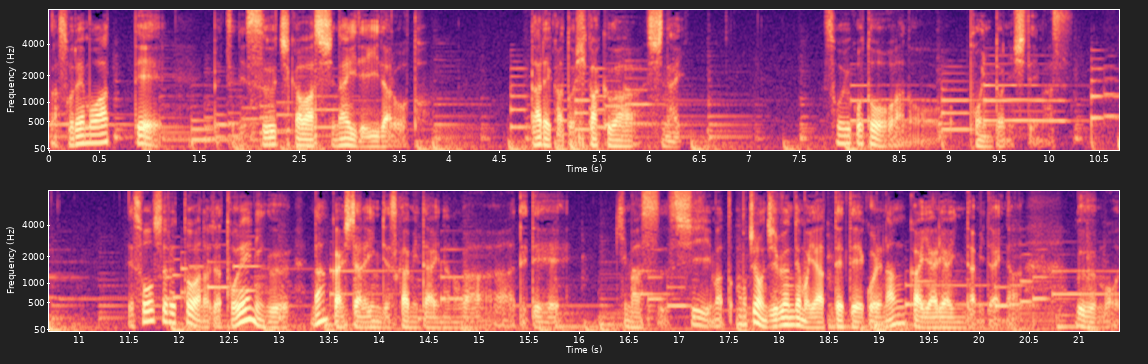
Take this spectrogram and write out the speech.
まあ、それもあって別に数値化はしないでいいだろうと。誰かと比較はしない。そういうことをあのポイントにしています。でそうするとあのじゃあトレーニング何回したらいいんですかみたいなのが出てきますし、まあ、もちろん自分でもやっててこれ何回やりゃいいんだみたいな部分も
